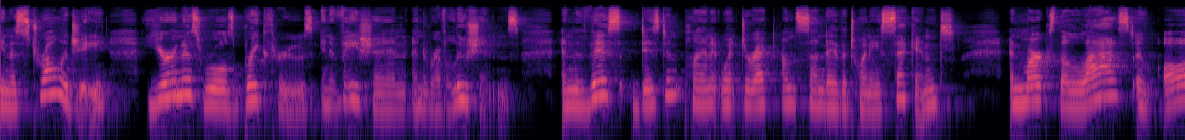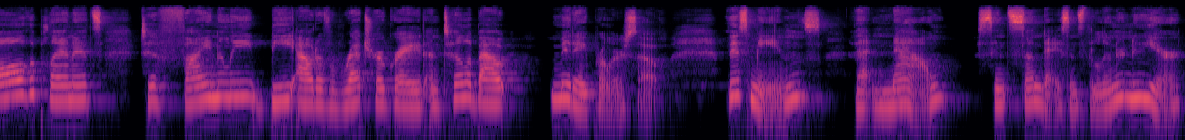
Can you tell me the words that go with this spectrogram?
In astrology, Uranus rules breakthroughs, innovation, and revolutions. And this distant planet went direct on Sunday, the 22nd, and marks the last of all the planets to finally be out of retrograde until about mid April or so. This means that now, since Sunday, since the Lunar New Year,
